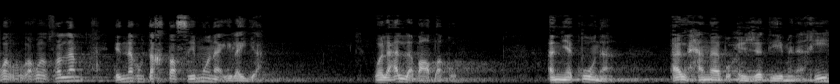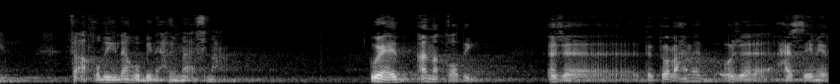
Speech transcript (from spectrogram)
وقال صلى الله عليه وسلم إنكم تختصمون إلي ولعل بعضكم أن يكون ألحن بحجته من أخيه فأقضي له بنحو ما أسمع. واحد أنا قاضي. أجا الدكتور أحمد وأجا حسامر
